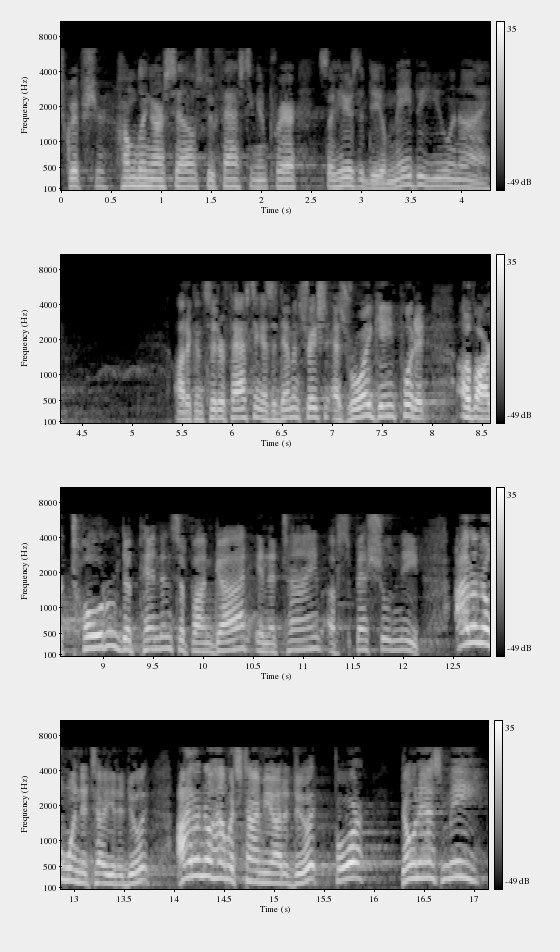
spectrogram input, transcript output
Scripture, humbling ourselves through fasting and prayer. So here's the deal. Maybe you and I ought to consider fasting as a demonstration, as Roy Gane put it, of our total dependence upon God in a time of special need. I don't know when to tell you to do it. I don't know how much time you ought to do it for. Don't ask me.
